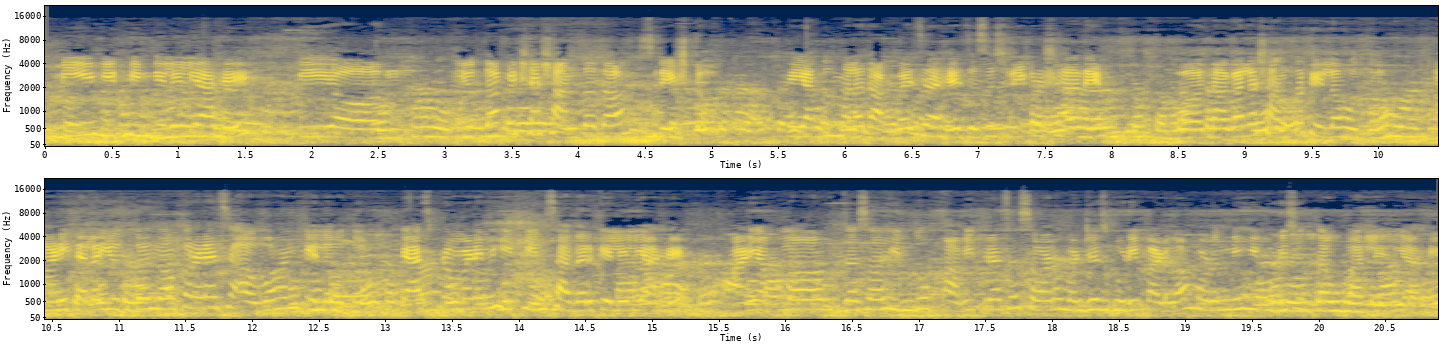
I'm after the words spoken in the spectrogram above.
मी ही थीम दिलेली आहे की युद्धापेक्षा शांतता श्रेष्ठ. हे यातून मला दाखवायचं आहे. जसं श्रीकृष्णाने नागाला शांत केलं होतं आणि त्याला युद्ध न करण्याचं आवाहन केलं होतं त्याचप्रमाणे मी ही थीम सादर केलेली आहे. आणि आपलं जसं हिंदू पावित्र्याचा सण म्हणजेच गुढीपाडवा म्हणून मी ही गुढीसुद्धा उभारलेली आहे.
